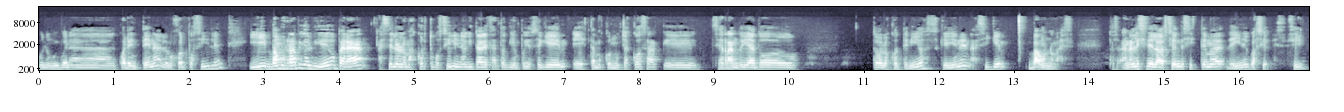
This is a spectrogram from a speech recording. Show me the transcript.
una muy buena cuarentena, lo mejor posible. Y vamos rápido al video para hacerlo lo más corto posible y no quitarles tanto tiempo. Yo sé que eh, estamos con muchas cosas, cerrando ya todo, todos los contenidos que vienen, así que vamos nomás. Entonces, análisis de evaluación de sistema de inecuaciones. ¿sí?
